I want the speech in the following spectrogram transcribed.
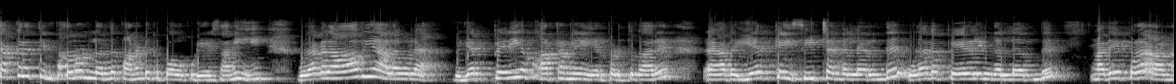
சக்கரத்தின் பதினொன்றுலேருந்து பன்னெண்டுக்கு போகக்கூடிய சனி உலகளாவிய அளவில் மிகப்பெரிய மாற்றங்களை ஏற்படுத்துவார். அதை இயற்கை சீற்றங்கள்லேருந்து உலக பேரழிவுகள்லேருந்து அதே போல்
